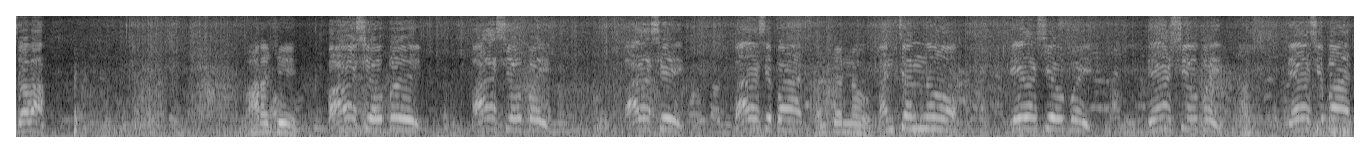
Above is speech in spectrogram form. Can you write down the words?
चला. बाराशे. बाराशे रुपये. बाराशे रुपये. बाराशे. बाराशे पाच. पंच्याण्णव. पंच्याण्णव. तेराशे रुपये. तेराशे रुपये. तेराशे पाच.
